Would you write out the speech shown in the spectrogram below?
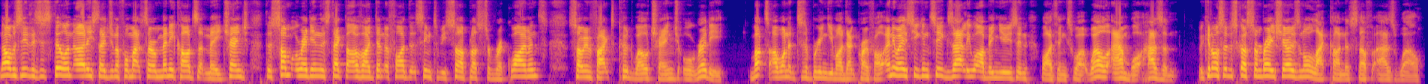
Now, obviously, this is still an early stage in the format, so there are many cards that may change. There's some already in this deck that I've identified that seem to be surplus to requirements, so in fact could well change already. But I wanted to bring you my deck profile anyway, so you can see exactly what I've been using, what I think's worked well, and what hasn't. We can also discuss some ratios and all that kind of stuff as well.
